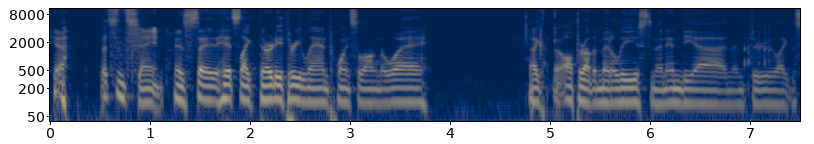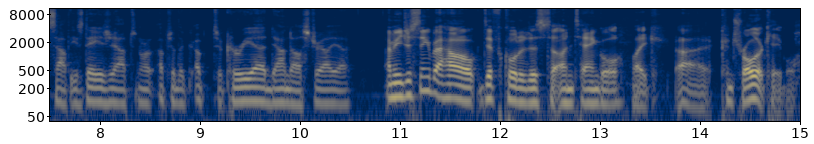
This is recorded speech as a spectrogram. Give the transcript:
yeah, that's insane. it's, it hits like thirty three land points along the way, like all throughout the Middle East and then India and then through like the Southeast Asia up to north, up to the up to Korea down to Australia. I mean, just think about how difficult it is to untangle like uh, controller cable,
